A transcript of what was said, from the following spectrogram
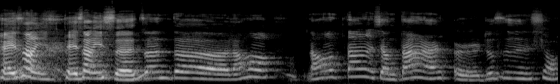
赔上一赔上一生，真的。然后。然后当然想当然尔就是小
